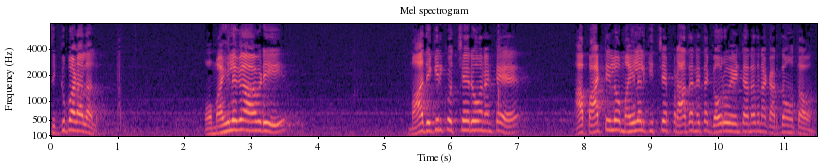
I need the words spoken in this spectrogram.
సిగ్గుపడాలి ఓ మహిళగా ఆవిడ మా దగ్గరికి వచ్చారు అని అంటే ఆ పార్టీలో మహిళలకు ఇచ్చే ప్రాధాన్యత గౌరవం ఏంటన్నది నాకు అర్థం అవుతా ఉంది.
